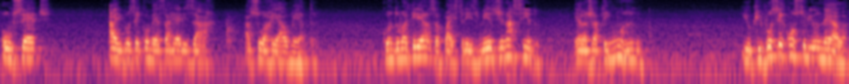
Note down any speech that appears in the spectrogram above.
ou sete, aí você começa a realizar a sua real meta. Quando uma criança faz três meses de nascido, ela já tem um ano. E o que você construiu nela,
